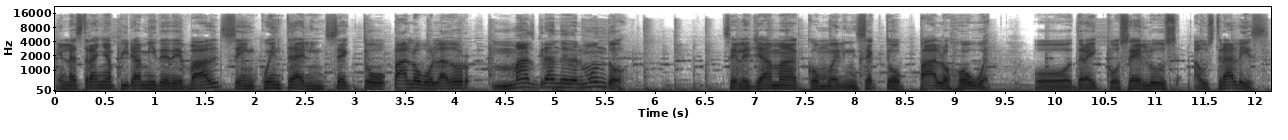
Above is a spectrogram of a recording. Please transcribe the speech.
en la extraña pirámide de Baal se encuentra el insecto palo volador más grande del mundo. Se le llama como el insecto palo Howard o Dracocelus australis.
